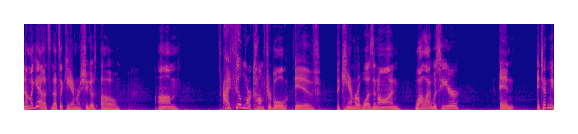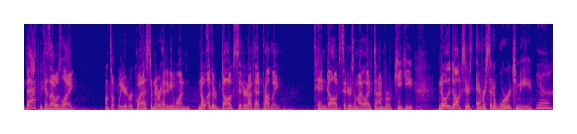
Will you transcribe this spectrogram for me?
I'm like, yeah, that's that's a camera. She goes, oh, um, I'd feel more comfortable if the camera wasn't on while I was here, and it took me back because I was like, that's a weird request. I've never had anyone, no other dog sitter. and I've had probably ten dog sitters in my lifetime for Kiki. No other dog sitters ever said a word to me Yeah.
